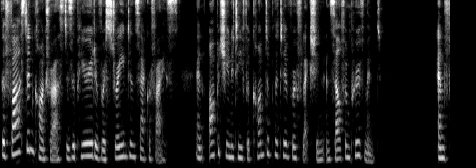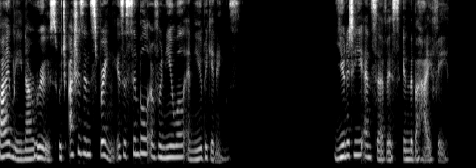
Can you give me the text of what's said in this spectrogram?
The fast, in contrast, is a period of restraint and sacrifice, an opportunity for contemplative reflection and self improvement. And finally, Naw-Ruz, which ushers in spring, is a symbol of renewal and new beginnings. Unity and service in the Baha'i faith.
